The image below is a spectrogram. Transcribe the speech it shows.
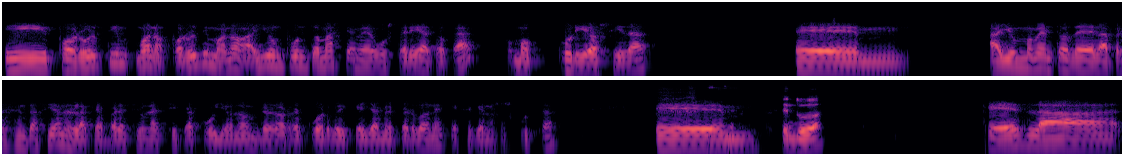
Y por último, bueno, por último no, hay un punto más que me gustaría tocar como curiosidad. Eh, hay un momento de la presentación en la que aparece una chica cuyo nombre no recuerdo y que ella me perdone, que sé que nos escucha. Eh, Sin duda. Que es la,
